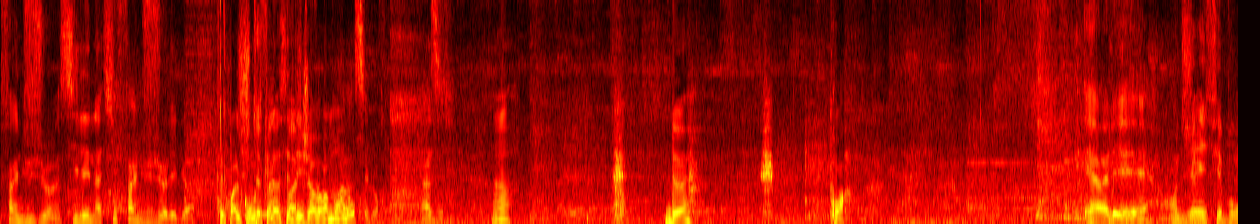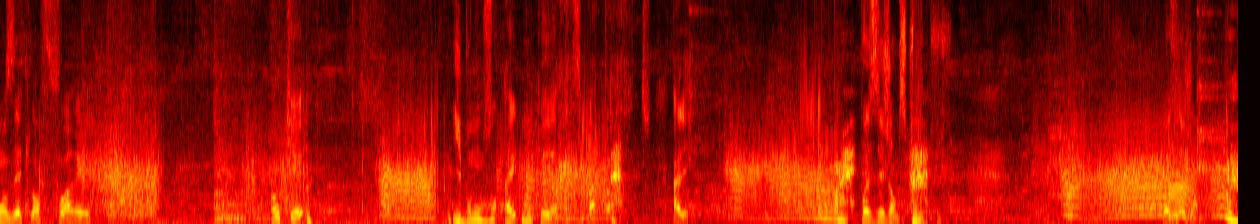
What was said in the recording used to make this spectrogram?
fin du jeu. hein. S'il est natif, fin du jeu, les gars. Fais pas le compte, te parce que là, c'est déjà vraiment lourd. C'est lourd. Vas-y. 2, 3. Et allez, on dirait il fait bronzette, l'enfoiré. Ok. Il bronze avec mon PR, ce bâtard. Allez. Pose les jambes, si tu peux plus. Pose les jambes.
